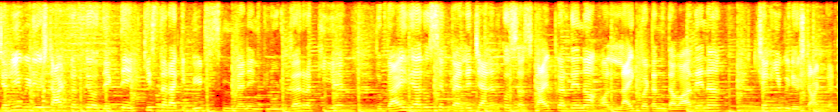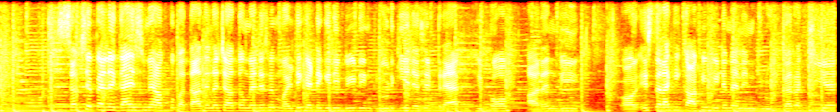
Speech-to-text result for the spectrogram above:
चलिए वीडियो स्टार्ट करते हो देखते हैं किस तरह की बीट्स मैंने इंक्लूड कर रखी है। तो गाइस यार, उससे पहले चैनल को सब्सक्राइब कर देना और लाइक बटन दबा देना। चलिए वीडियो स्टार्ट करते हैं। सबसे पहले गाइस मैं आपको बता देना चाहता हूँ, मैंने इसमें मल्टी कैटेगरी बीट इंक्लूड की है, जैसे trap hip hop R N B और इस तरह की काफ़ी बीटें मैंने इंक्लूड कर रखी है।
